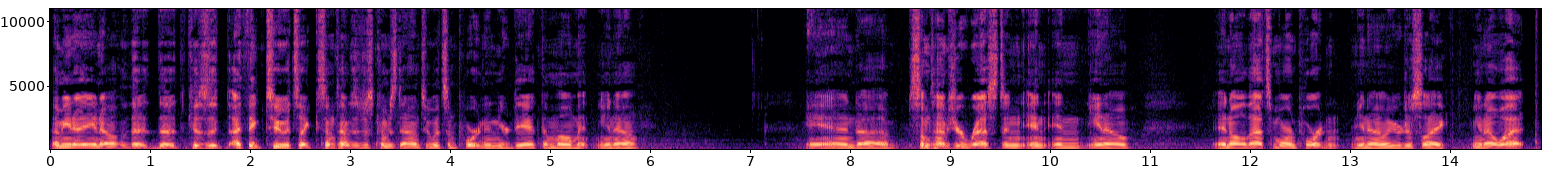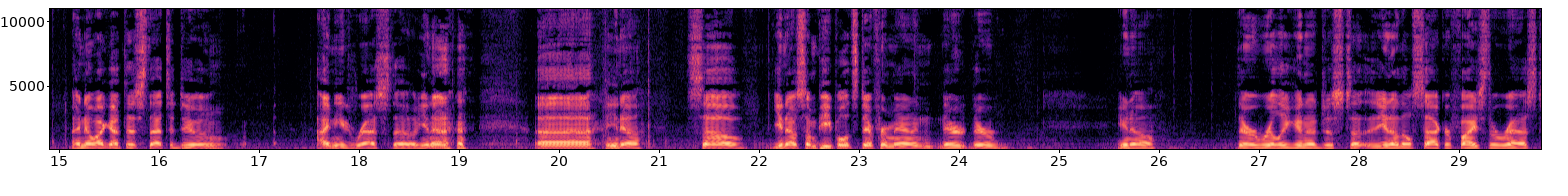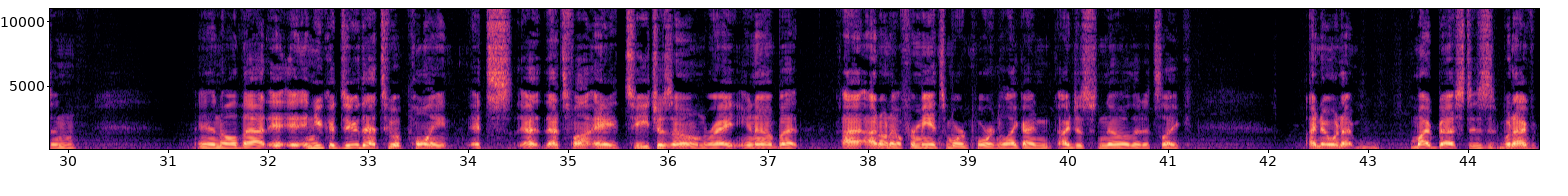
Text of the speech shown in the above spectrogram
I mean, I, you know, the the because I think too, it's like sometimes it just comes down to what's important in your day at the moment, you know. And uh, sometimes your rest and, and and you know, and all that's more important. You know, you're just like, you know what? I know I got this that to do. I need rest though, you know. uh, you know, so you know, some people it's different, man, and they're they're, you know, they're really gonna just uh, you know they'll sacrifice the rest and and all that and you could do that to a point it's that's fine hey to each his own right you know but i i don't know for me it's more important like i i just know that it's like i know when i my best is when i've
